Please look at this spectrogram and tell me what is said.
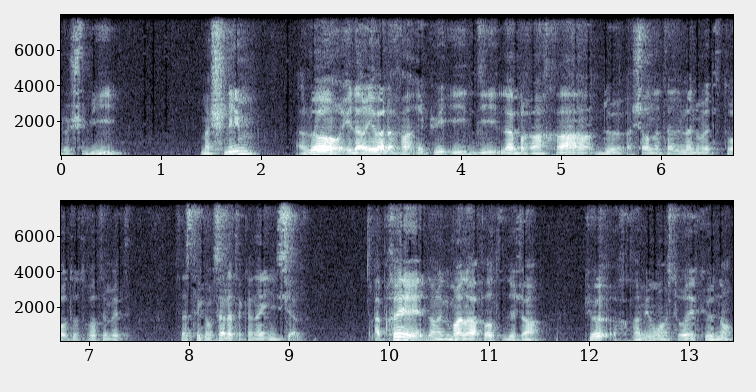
le Shvi, Mashlim, alors il arrive à la fin, et puis il dit la bracha de Hachar Natan Lanu et. Ça c'était comme ça la takana initiale. Après, dans la Gemara rapporte déjà, que Rami ont instauré que non,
